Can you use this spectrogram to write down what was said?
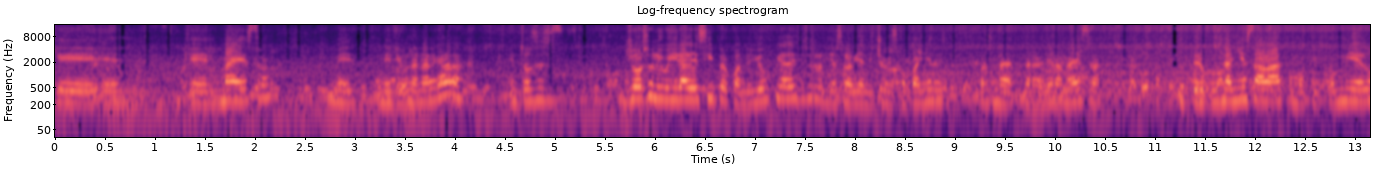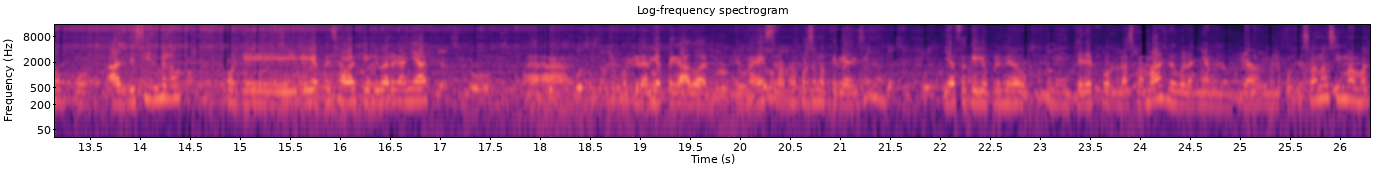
que el, que el maestro me, dio una nalgada. Entonces yo se lo iba a ir a decir, pero cuando yo fui a decirlo ya se lo habían dicho mis compañeros, por eso me, me la maestra. pero pues la niña estaba como que con miedo por, al decírmelo, porque ella pensaba que yo le iba a regañar, que porque le había pegado al maestro, ¿no? Por eso no quería decirlo. Ya fue que yo primero me enteré por las mamás, luego la niña me lo, me lo confesó, no, sí mamá,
